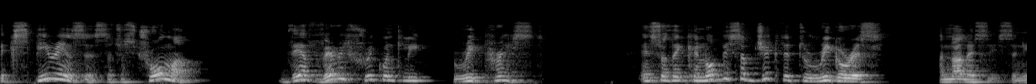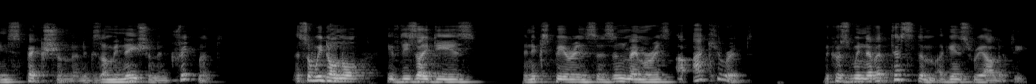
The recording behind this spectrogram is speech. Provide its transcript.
experiences such as trauma, they are very frequently repressed. And so they cannot be subjected to rigorous analysis and inspection and examination and treatment. And so we don't know if these ideas and experiences and memories are accurate because we never test them against reality.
